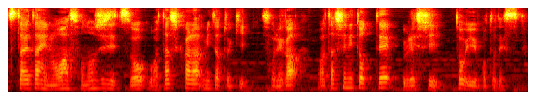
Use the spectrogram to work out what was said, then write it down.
伝えたいのはその事実を私から見たとき、それが私にとって嬉しいということです。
